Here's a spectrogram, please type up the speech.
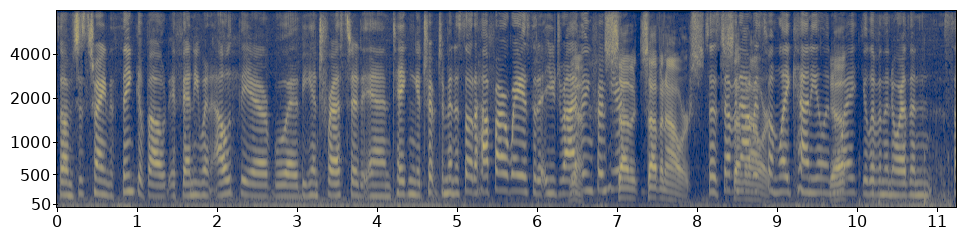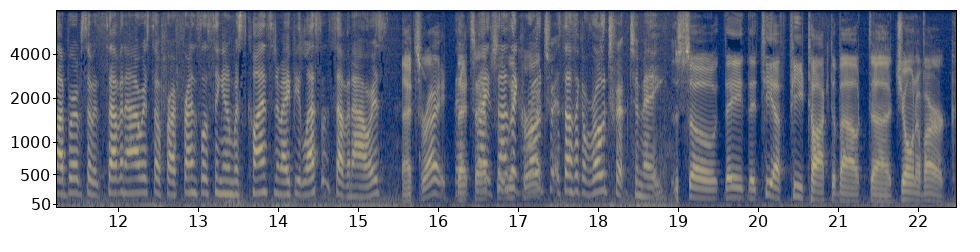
So I'm just trying to think about if anyone out there would be interested in taking a trip to Minnesota. How far away is it? Are you driving Yeah, from here? Seven seven hours. So it's seven, hours, from Lake County, Illinois. You live in the northern suburbs, so it's seven hours. So for our friends listening in Wisconsin, it might be less than seven hours. That's right. That's, right. It sounds absolutely like a road. correct. Tri- it sounds like a road trip to me. So they the TFP talked about uh, Joan of Arc,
